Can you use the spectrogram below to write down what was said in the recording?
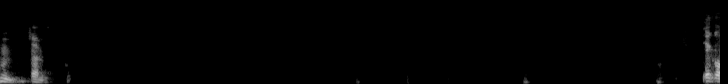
चलो। देखो,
